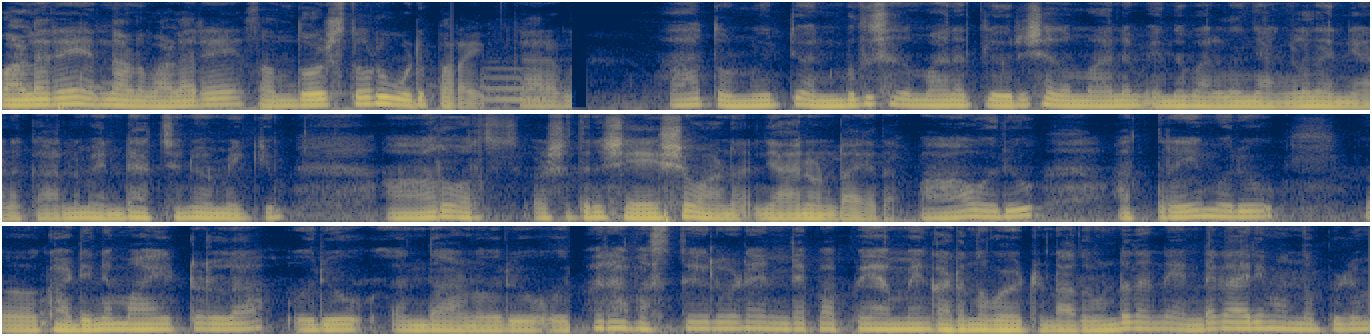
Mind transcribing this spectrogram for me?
വളരെ എന്താണ് വളരെ സന്തോഷത്തോടു കൂടി പറയും. കാരണം ആ തൊണ്ണൂറ്റി ഒൻപത് ശതമാനത്തിൽ ഒരു ശതമാനം എന്ന് പറയുന്നത് ഞങ്ങൾ തന്നെയാണ്. കാരണം എന്റെ അച്ഛനും അമ്മയ്ക്കും ആറ് വർഷ വർഷത്തിന് ശേഷമാണ് ഞാനുണ്ടായത്. അപ്പം ആ ഒരു അത്രയും ഒരു കഠിനമായിട്ടുള്ള ഒരു എന്താണ് ഒരു ഒരവസ്ഥയിലൂടെ എന്റെ പപ്പയും അമ്മയും കടന്നു പോയിട്ടുണ്ട്. അതുകൊണ്ട് തന്നെ എന്റെ കാര്യം വന്നപ്പോഴും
